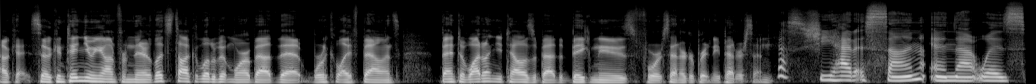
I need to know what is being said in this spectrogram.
Okay, so continuing on from there, let's talk a little bit more about that work life balance. Bente, why don't you tell us about the big news for Senator Brittany Pettersen? Yes, she had a son, and that was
